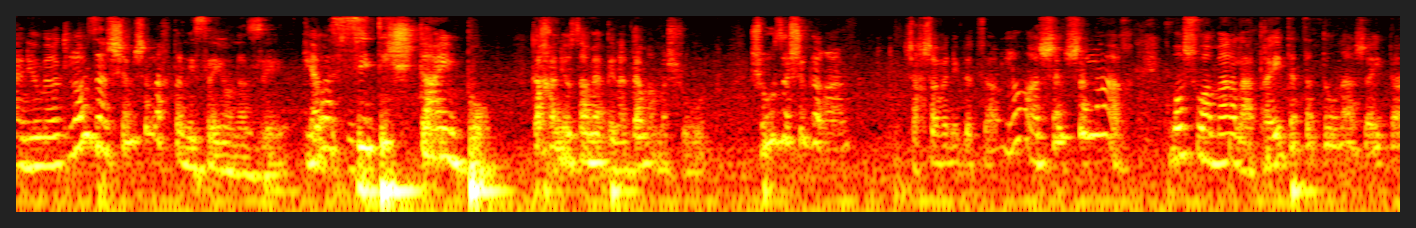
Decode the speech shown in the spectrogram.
אני אומרת, לא, זה השם שלח את הניסיון הזה. לא עשיתי שתיים פה. ככה אני עושה מהבן אדם המשרות, שהוא זה שגרם. שעכשיו אני בצער. לא, השם שלח. כמו שהוא אמר לה, את ראית את התאונה שהייתה?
